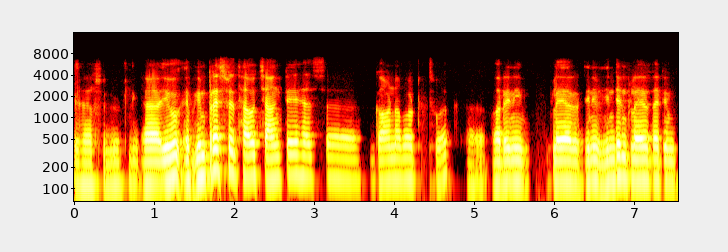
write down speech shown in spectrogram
Yeah, absolutely. Uh, you impressed with how Changte has uh, gone about his work, uh, or any player, any Indian player that Im-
